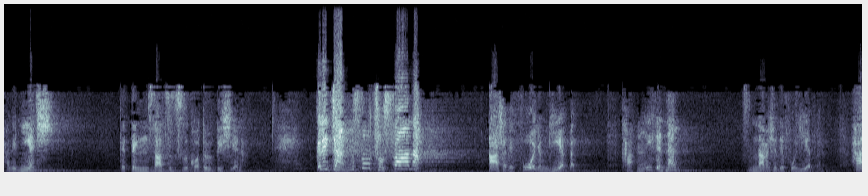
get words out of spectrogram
还给念起，给登山吃吃可都不行了，给你讲述出啥呢？阿晓得佛养一百，看一个人，只哪么晓得佛一百，还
